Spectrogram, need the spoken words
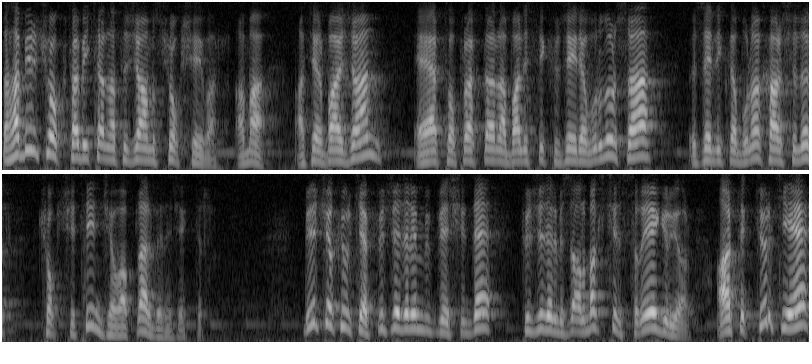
Daha birçok tabii ki anlatacağımız çok şey var. Ama Azerbaycan eğer topraklarına balistik füzeyle vurulursa özellikle buna karşılık çok çetin cevaplar verecektir. Birçok ülke füzelerin peşinde füzelerimizi almak için sıraya giriyor. Artık Türkiye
